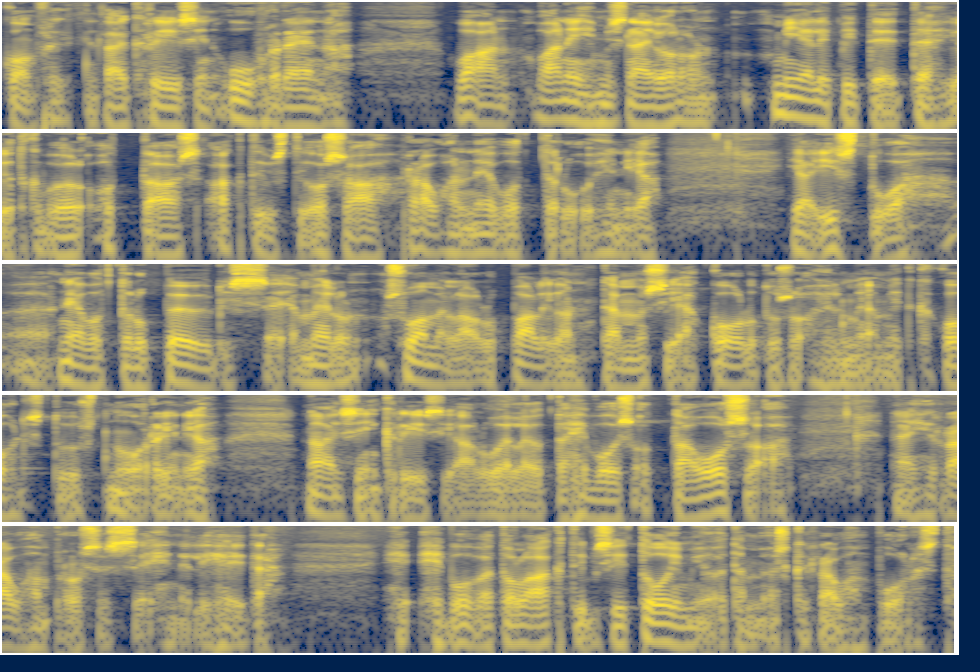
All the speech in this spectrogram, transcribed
konfliktin tai kriisin uhreina, vaan, vaan ihmisinä, joilla on mielipiteitä, jotka voi ottaa aktiivisesti osaa rauhan neuvotteluihin ja, ja istua neuvottelupöydissä. Ja meillä on Suomella ollut paljon tämmöisiä koulutusohjelmia, mitkä kohdistuu just nuoriin ja naisiin kriisialueilla, jotta he voisivat ottaa osaa näihin rauhanprosesseihin, eli heitä – he, he voivat olla aktiivisia toimijoita myöskin rauhan puolesta.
